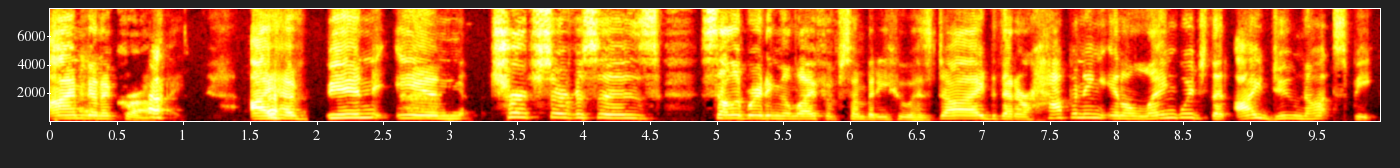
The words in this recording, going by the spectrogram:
I'm going to cry. I have been in church services celebrating the life of somebody who has died that are happening in a language that I do not speak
